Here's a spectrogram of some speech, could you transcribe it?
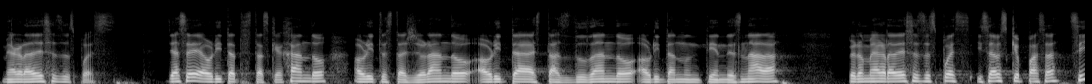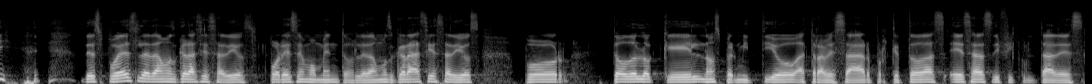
me agradeces después. Ya sé, ahorita te estás quejando, ahorita estás llorando, ahorita estás dudando, ahorita no entiendes nada, pero me agradeces después. ¿Y sabes qué pasa? Sí, después le damos gracias a Dios por ese momento, le damos gracias a Dios por todo lo que Él nos permitió atravesar, porque todas esas dificultades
